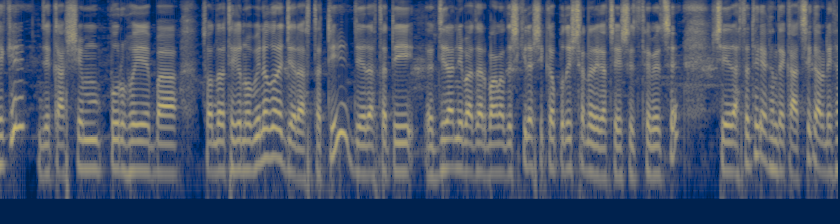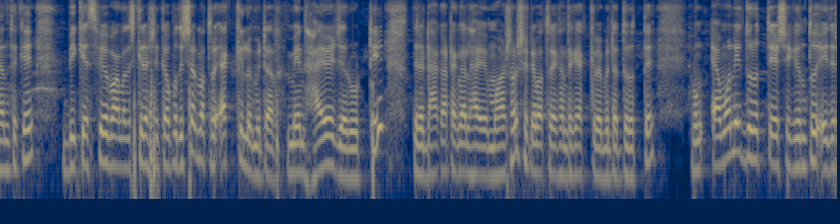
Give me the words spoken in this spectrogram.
থেকে যে কাশিমপুর হয়ে বা চন্দ্রা থেকে নবীনগরের যে রাস্তাটি যে রাস্তাটি জিরানি বাজার বাংলাদেশ ক্রীড়া শিক্ষা প্রতিষ্ঠানের কাছে এসে থেমেছে, সেই রাস্তা থেকে এখান থেকে কাছে। কারণ এখান থেকে বিকেএসপি বাংলাদেশ ক্রীড়া শিক্ষা প্রতিষ্ঠান মাত্র এক কিলোমিটার মেন হাইওয়ে যে রুটটি, যেটা ঢাকা টাঙ্গাইল হাইওয়ে মহাসড়ক, সেটি মাত্র এখান থেকে এক কিলোমিটার দূরত্বে। এবং এমনই দূরত্বে এসে কিন্তু এই যে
